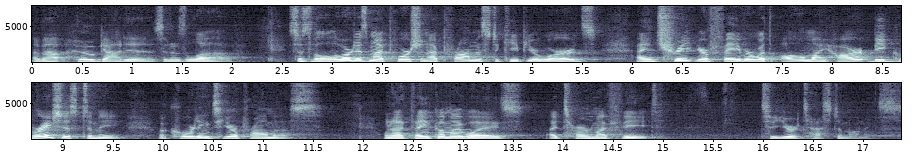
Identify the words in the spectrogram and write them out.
about who God is and his love says, The Lord is my portion. I promise to keep your words. I entreat your favor with all my heart. Be gracious to me according to your promise. When I think on my ways, I turn my feet to your testimonies.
